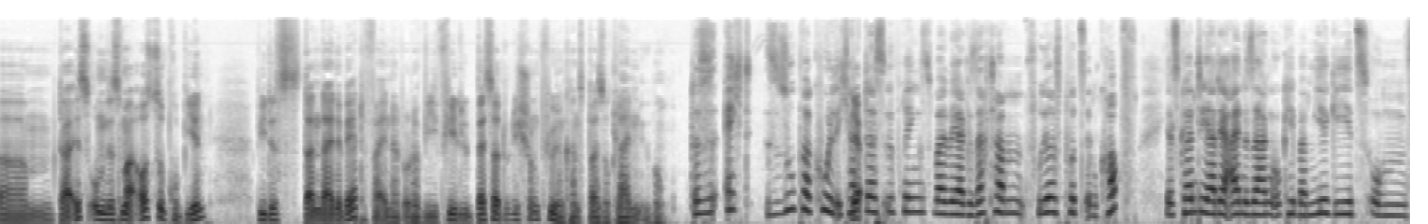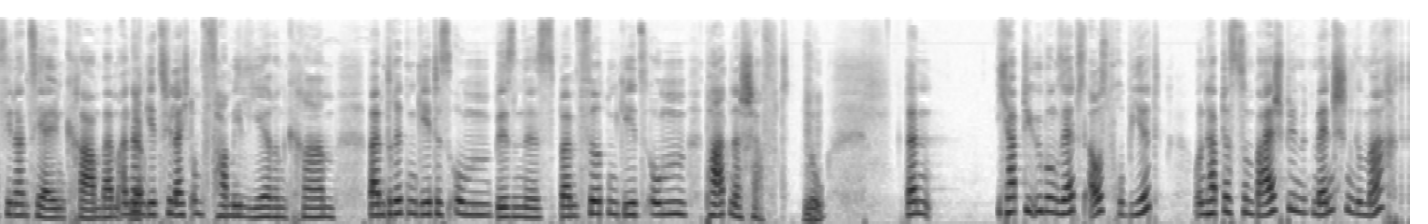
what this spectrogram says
ähm, da ist, um das mal auszuprobieren, wie das dann deine Werte verändert oder wie viel besser du dich schon fühlen kannst bei so kleinen Übungen. Das ist echt super cool. Ich habe Ja. das übrigens, weil wir ja gesagt haben, Frühjahrsputz im Kopf. Jetzt könnte ja der eine sagen, okay, bei mir geht's um finanziellen Kram, beim anderen Ja. geht's vielleicht um familiären Kram, beim dritten geht es um Business, beim vierten geht's um Partnerschaft. So. Dann, ich habe die Übung selbst ausprobiert und habe das zum Beispiel mit Menschen gemacht,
